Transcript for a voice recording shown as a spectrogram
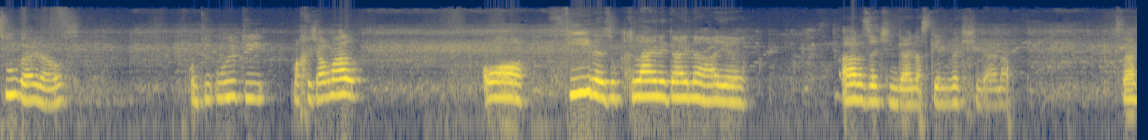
zu geil aus. Und die Ulti mache ich auch mal. Oh, viele so kleine geile Haie. Ah, das ist wirklich ein geiler Skin, wirklich ein geiler. Zack.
